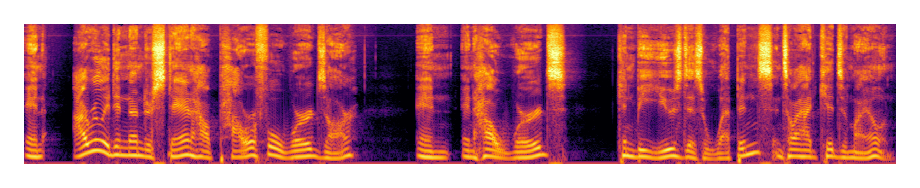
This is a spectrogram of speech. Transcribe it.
And I really didn't understand how powerful words are and, and how words can be used as weapons until I had kids of my own.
